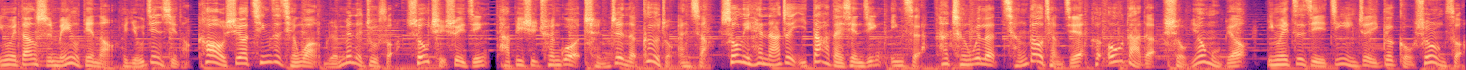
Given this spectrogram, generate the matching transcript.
因为当时没有电脑和邮件系统，靠需要亲自前往人们的住所收取税金，他必须穿过城镇的各种暗巷，手里还拿着一大袋现金，因此他成为了强盗抢劫和殴打的首要目标。因为自己经营着一个狗收容所，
